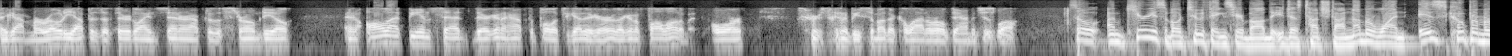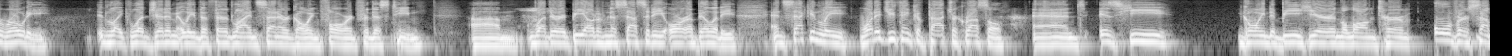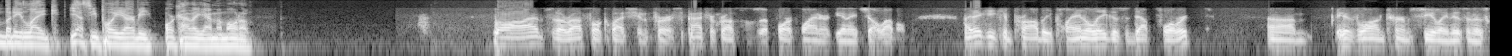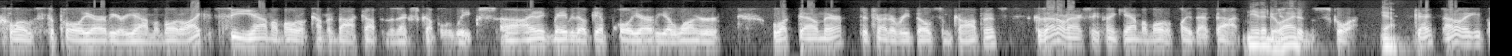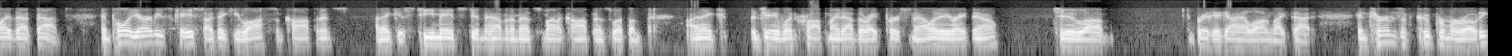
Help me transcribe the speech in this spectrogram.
They got Marody up as a third line center after the Strome deal. And all that being said, they're going to have to pull it together here, or they're going to fall out of it, or there's going to be some other collateral damage as well. So I'm curious about two things here, Bob, that you just touched on. Number one, is Cooper Marody like legitimately the third line center going forward for this team? Um, whether it be out of necessity or ability. And secondly, what did you think of Patrick Russell? And is he going to be here in the long term over somebody like Jesse Puljujarvi or Kailer Yamamoto? Well, I'll answer the Russell question first. Patrick Russell's a fourth liner at the NHL level. I think he could probably play in the league as a depth forward. Um, his long-term ceiling isn't as close to Puljujarvi or Yamamoto. I could see Yamamoto coming back up in the next couple of weeks. Uh, I think maybe they'll give Puljujarvi a longer look down there to try to rebuild some confidence because I don't actually think Yamamoto played that bad. Neither do he I. Didn't score. Yeah. Okay. I don't think he played that bad. In Puljujarvi's case, I think he lost some confidence. I think his teammates didn't have an immense amount of confidence with him. I think Jay Woodcroft might have the right personality right now to uh, bring a guy along like that. In terms of Cooper Marody,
